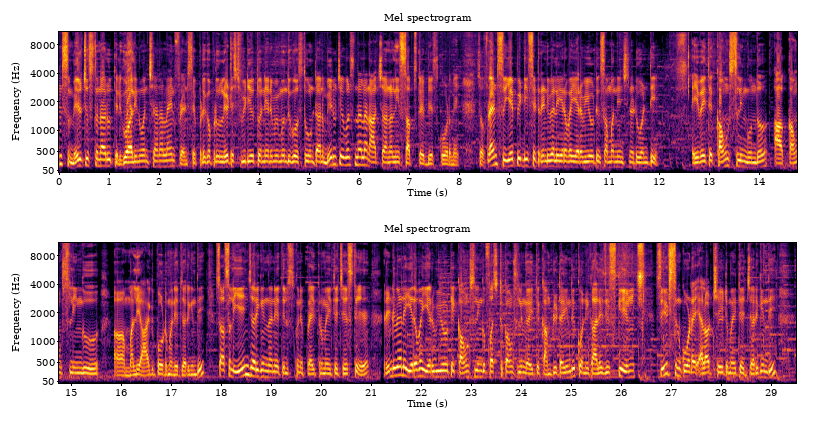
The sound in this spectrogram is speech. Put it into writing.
Friends మీరు చూస్తున్నారు Telugu all in one channel nine. Friends ఎప్పటికప్పుడు లేటెస్ట్ వీడియోతో నేను మీ ముందుకు వస్తూ ఉంటాను. మీరు చేయవలసిందల్లా నా ఛానల్ని సబ్స్క్రైబ్ చేసుకోవడమే. సో ఫ్రెండ్స్ ఏపీ డిసెట్ రెండు వేల ఇరవై ఇరవై ఒకటికి సంబంధించినటువంటి ఏవైతే కౌన్సిలింగ్ ఉందో ఆ కౌన్సిలింగ్ మళ్ళీ ఆగిపోవడం అనేది జరిగింది. సో అసలు ఏం జరిగిందనే తెలుసుకునే ప్రయత్నం అయితే చేస్తే రెండు వేల ఇరవై ఇరవై ఒకటి కౌన్సిలింగ్ ఫస్ట్ కౌన్సిలింగ్ అయితే కంప్లీట్ అయింది. కొన్ని కాలేజెస్కి సీట్స్ను కూడా అలాట్ చేయటం అయితే జరిగింది.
